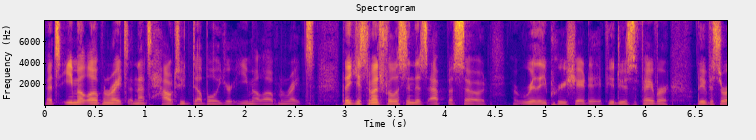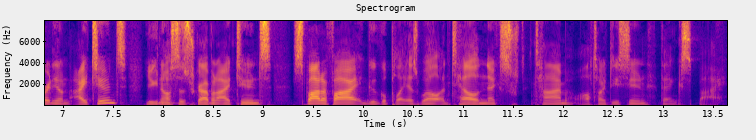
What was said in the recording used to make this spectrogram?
That's email open rates, and that's how to double your email open rates. Thank you so much for listening to this episode. I really appreciate it. If you do us a favor, leave us a rating on iTunes. You can also subscribe on iTunes, Spotify, and Google Play as well. Until next time, I'll talk to you soon. Thanks. Bye.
